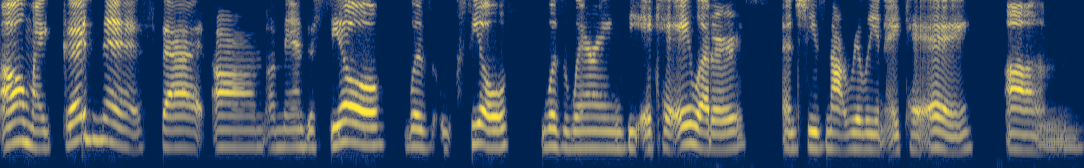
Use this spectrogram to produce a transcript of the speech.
Oh my goodness, that um Amanda Seal was Seales was wearing the AKA letters and she's not really an AKA. Um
